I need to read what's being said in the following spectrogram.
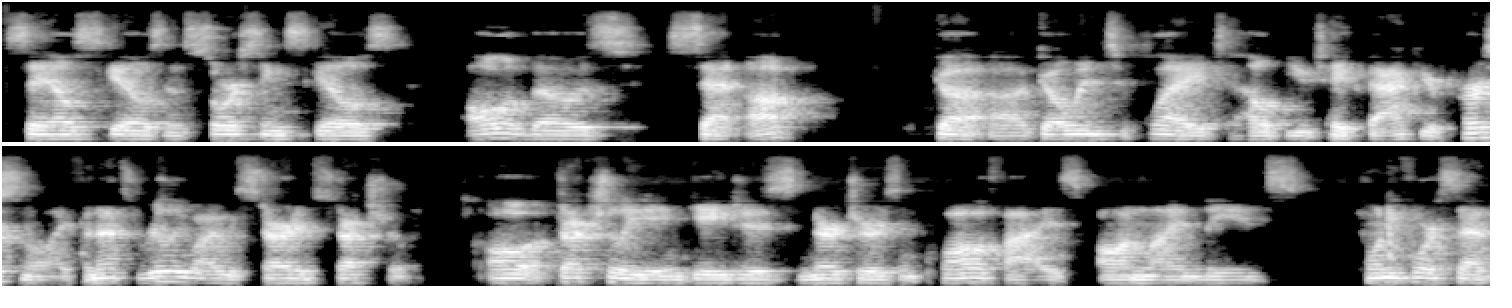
sales skills and sourcing skills, all of those set up go, uh, go into play to help you take back your personal life. And that's really why we started structurally. All structurally engages, nurtures, and qualifies online leads 24 7,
